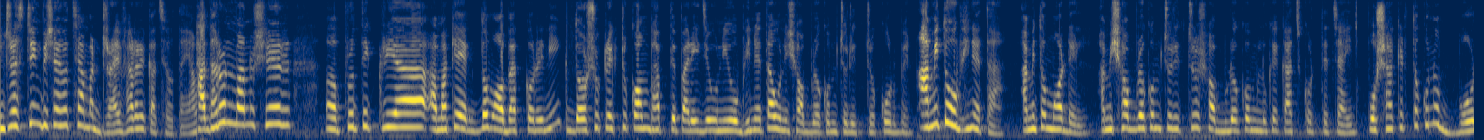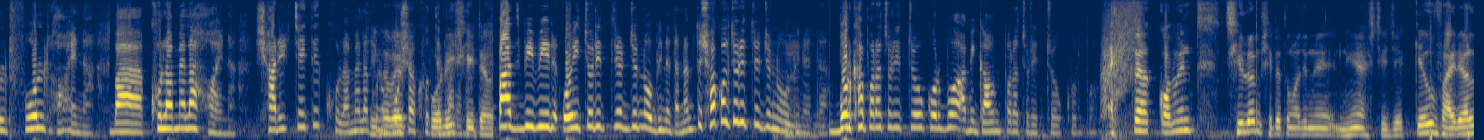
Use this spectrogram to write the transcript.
ইন্টারেস্টিং বিষয় হচ্ছে আমার ড্রাইভারের কাছেও তাই। সাধারণ মানুষের প্রতিক্রিয়া আমাকে একদম অবাক করেনি। দর্শকরা একটু কম ভাবতে পারি যে উনি অভিনেতা উনি সব রকম চরিত্র করবেন। আমি তো অভিনেতা আমি তো মডেল আমি সব রকম চরিত্র সব রকম লুকে কাজ করতে চাই। পোশাকের তো কোনো বোল্ড ফোল্ড হয় না বা খোলামেলা হয় না। শাড়ির চাইতে খোলামেলা কোনো পোশাক হতে পারে পাঁচ বিবির ওই চরিত্রের জন্য অভিনেতা না আমি তো সকল চরিত্রের জন্য অভিনেতা। বোরখা পরা চরিত্রও করব আমি গাউন পরা চরিত্রও করব। একটা কমেন্ট ছিল আমি সেটা তোমার জন্য নিয়ে আসছি যে কেউ ভাইরাল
